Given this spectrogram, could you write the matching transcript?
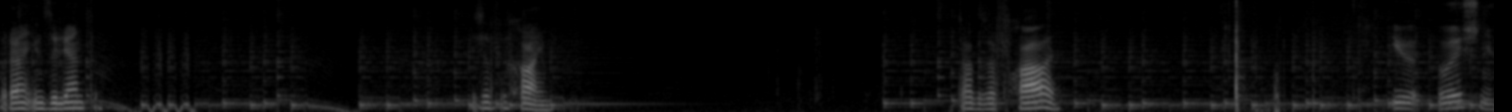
беремо ізоленту і запихаємо. Так, запхали. І лишнє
